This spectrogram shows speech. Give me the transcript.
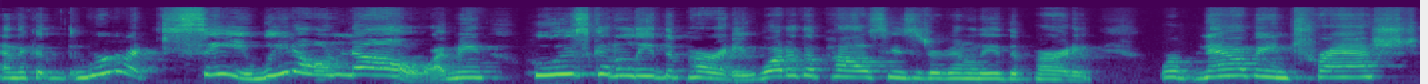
and the, we're at sea. We don't know. I mean, who's going to lead the party? What are the policies that are going to lead the party? We're now being trashed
